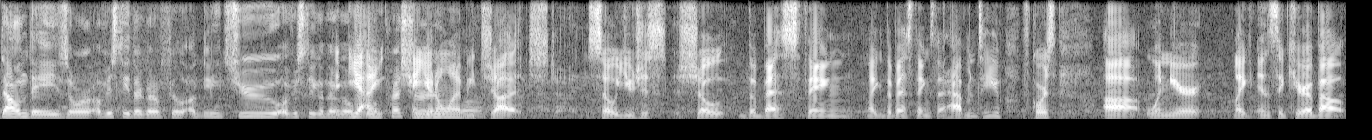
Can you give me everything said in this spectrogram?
down days or obviously they're gonna feel ugly too. Obviously gonna go yeah, feel and, pressure. and you don't want to be judged, so you just show the best thing, like the best things that happen to you. Of course, uh, when you're like insecure about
